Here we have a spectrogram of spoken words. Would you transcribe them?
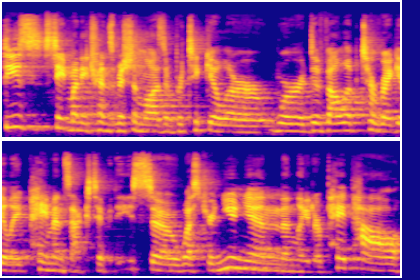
These state money transmission laws, in particular, were developed to regulate payments activities. So, Western Union, then later PayPal,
